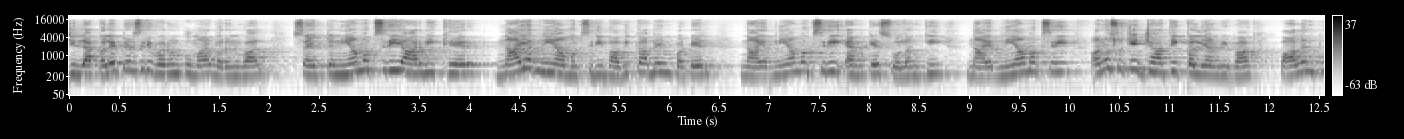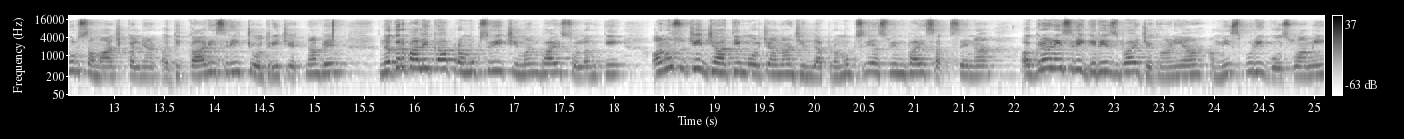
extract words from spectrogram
જિલ્લા કલેક્ટર શ્રી વરુણકુમાર બરનવાલ, સંયુક્ત નિયામક શ્રી આરવી ખેર, નાયબ નિયામક શ્રી ભાવિકાબેન પટેલ નાયબ નિયામક શ્રી એમ કે સોલંકી, નાયબ નિયામક શ્રી અનુસૂચિત જાતિ કલ્યાણ વિભાગ, પાલનપુર સમાજ કલ્યાણ અધિકારી શ્રી ચૌધરી ચેતનાબેન, નગરપાલિકા પ્રમુખ શ્રી ચિમનભાઈ સોલંકી, અનુસૂચિત જાતિ મોરચાના જિલ્લા પ્રમુખ શ્રી અશ્વિનભાઈ સક્સેના, અગ્રણી શ્રી ગિરીશભાઈ જગાણિયા અમીશપુરી ગોસ્વામી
